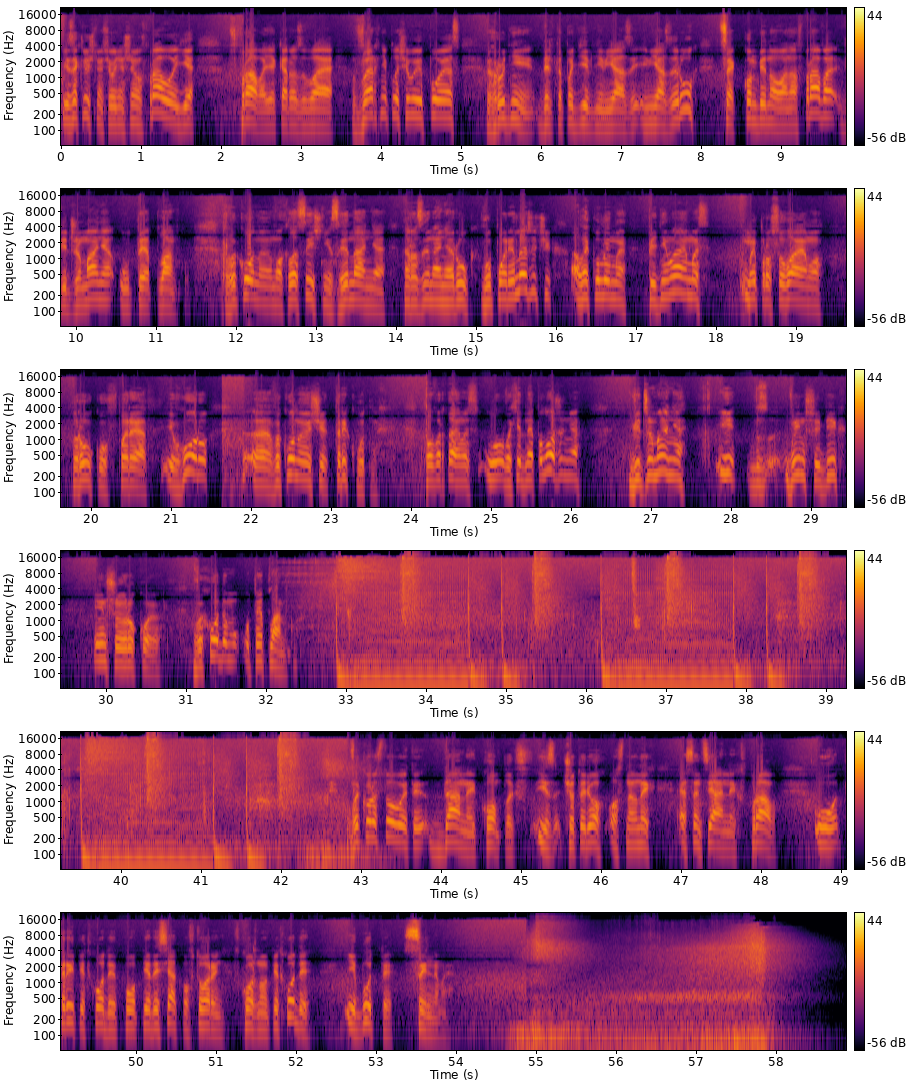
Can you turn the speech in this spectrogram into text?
І заключною сьогоднішнього вправу є вправа, яка розвиває верхній плечовий пояс, грудні дельтаподібні м'язи і м'язи рук. Це комбінована вправа віджимання у Т-планку. Виконуємо класичні згинання, розгинання рук в упорі лежачи, але коли ми піднімаємось, ми просуваємо руку вперед і вгору, е, виконуючи трикутних. Повертаємось у вихідне положення, віджимання і в інший бік іншою рукою. Виходимо у Т-планку. Використовуйте даний комплекс із чотирьох основних есенціальних вправ у три підходи по 50 повторень в кожному підході і будьте сильними.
